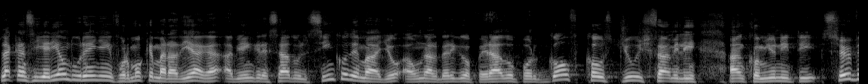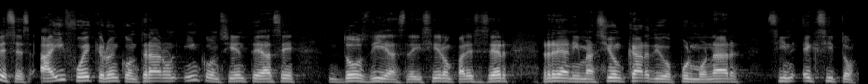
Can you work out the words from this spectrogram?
La Cancillería hondureña informó que Maradiaga había ingresado el 5 de mayo a un albergue operado por Gulf Coast Jewish Family and Community Services. Ahí fue que lo encontraron inconsciente hace dos días. Le hicieron, parece ser, reanimación cardiopulmonar sin éxito.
